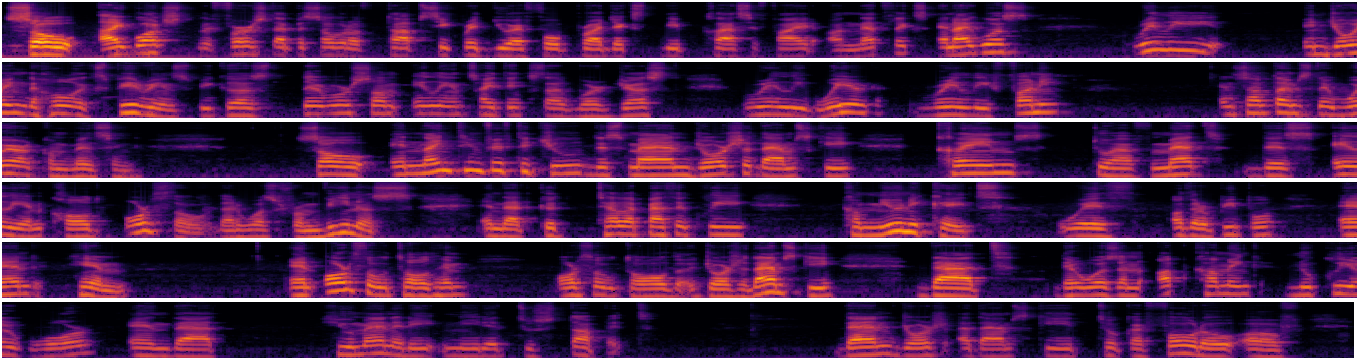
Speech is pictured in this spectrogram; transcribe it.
So I watched the first episode of Top Secret UFO Projects Declassified on Netflix, and I was really enjoying the whole experience because there were some alien sightings that were just really weird, really funny, and sometimes they were convincing. So in 1952, this man, George Adamski, claims to have met this alien called Ortho that was from Venus and that could telepathically communicate with other people and him. And Ortho told him, Ortho told George Adamski that there was an upcoming nuclear war and that humanity needed to stop it. Then George Adamski took a photo of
